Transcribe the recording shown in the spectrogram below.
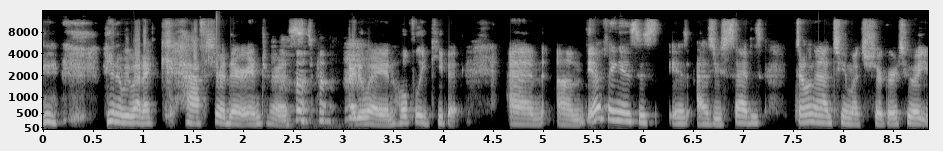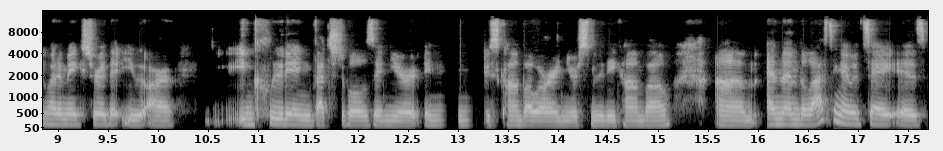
you know, we want to capture their interest right away and hopefully keep it. And um, the other thing is, is, is, as you said, is don't add too much sugar to it. You want to make sure that you are including vegetables in your in juice combo or in your smoothie combo. Um, and then the last thing I would say is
